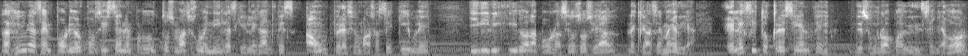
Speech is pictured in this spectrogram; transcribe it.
Las líneas Emporio consisten en productos más juveniles y elegantes a un precio más asequible y dirigido a la población social de clase media. El éxito creciente de su ropa de diseñador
